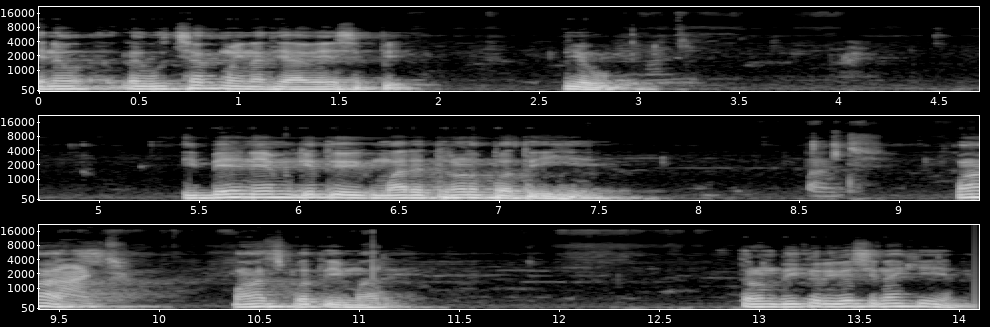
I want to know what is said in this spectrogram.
એને લગભગ છ મહિનાથી આવે છે એવું. એ બેન એમ કીધું કે મારે ત્રણ પતિ છે. પાંચ. પાંચ? પતિ મારે. ત્રણ દીકરીઓ છે નાખી ને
